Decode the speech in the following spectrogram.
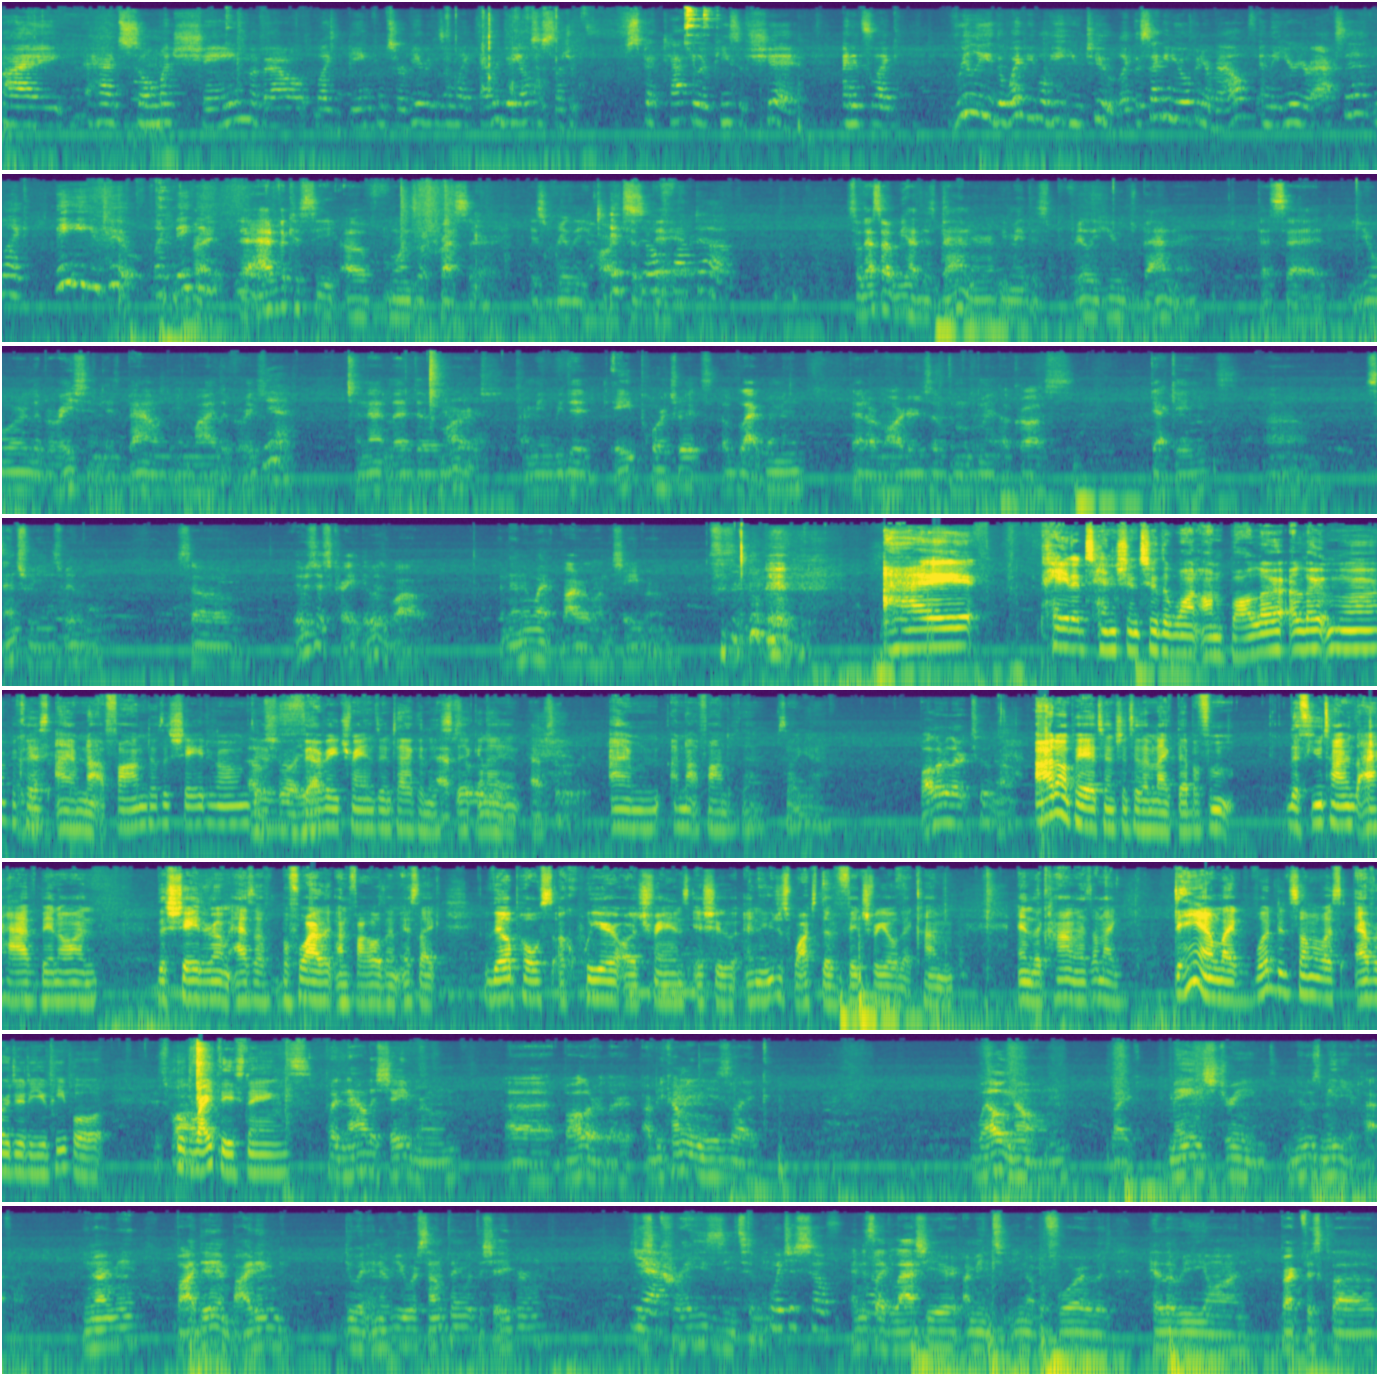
I had so much shame about like being from Serbia because I'm like everybody else is such a spectacular piece of shit and it's like really the white people hate you too. Like the second you open your mouth and they hear your accent, like they hate you too. Like they think Right. The yeah. advocacy of one's oppressor is really hard It's to so bear. fucked up. So that's why we had this banner. We made this really huge banner that said, "Your liberation is bound in my liberation." Yeah. And that led the march. I mean, we did eight portraits of black women that are martyrs of the movement across decades, um, centuries, really. So it was just crazy. It was wild. And then it went viral on the Shade Room. I paid attention to the one on Baller Alert more because Okay. I am not fond of the Shade Room. Oh, They're sure, yeah. very trans antagonistic, and I, Absolutely. I'm I'm not fond of them. So yeah, Baller Alert too, no? I don't pay attention to them like that. But from the few times I have been on the Shade Room as of before I like, unfollow them, it's like they'll post a queer or trans issue, and you just watch the vitriol that come in the comments. I'm like, damn, like what did some of us ever do to you people who write these things? But now the Shade Room, uh, Baller Alert are becoming these like well known, like mainstream news media platform. You know what I mean? Biden didn't Biden do an interview or something with the Shade Room? Just Yeah. crazy to me. Which is so. and it's like last year. I mean, you know, before it was Hillary on Breakfast Club,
